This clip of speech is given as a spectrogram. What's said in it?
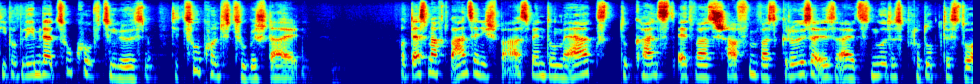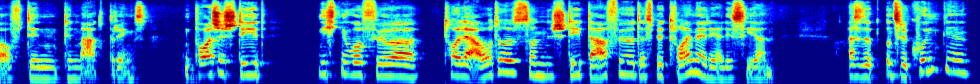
die Probleme der Zukunft zu lösen, die Zukunft zu gestalten. Und das macht wahnsinnig Spaß, wenn du merkst, du kannst etwas schaffen, was größer ist als nur das Produkt, das du auf den, den Markt bringst. Und Porsche steht nicht nur für tolle Autos, sondern steht dafür, dass wir Träume realisieren. Also unsere Kunden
